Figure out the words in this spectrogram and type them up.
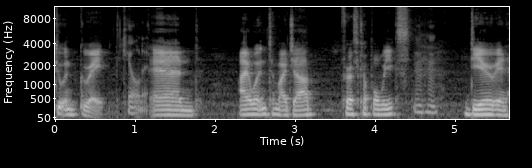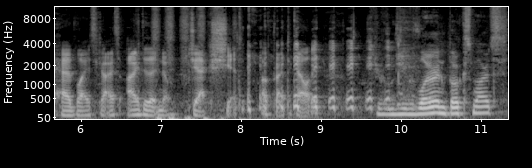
doing great. Killing it. And I went into my job first couple weeks, Mm-hmm. deer in headlights, guys. I didn't know jack shit of practicality. You, you learn book smarts,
